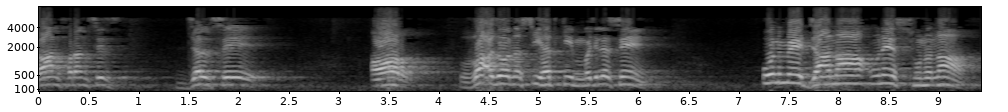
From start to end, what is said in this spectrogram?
کانفرنسز، جلسے اور وعد و نصیحت کی مجلسیں، ان میں جانا، انہیں سننا،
